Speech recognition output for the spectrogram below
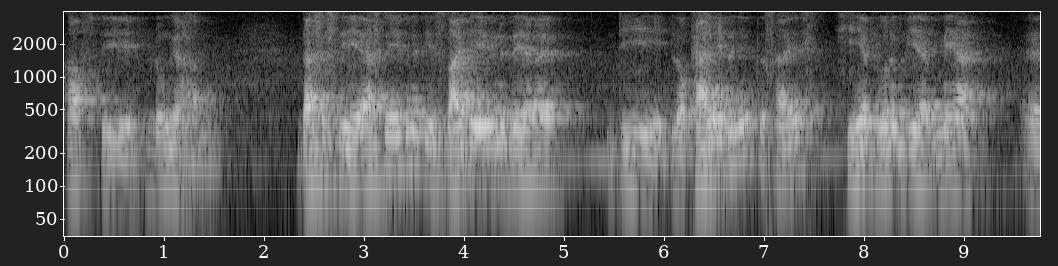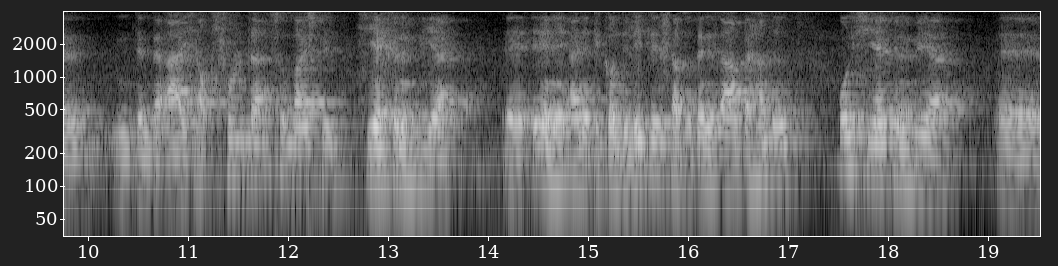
auf die Lunge haben. Das ist die erste Ebene. Die zweite Ebene wäre die Lokalebene, das heißt, hier würden wir mehr äh, in dem Bereich auch Schulter zum Beispiel, hier können wir äh, eine, eine also Dennisarm behandeln und hier können wir äh,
